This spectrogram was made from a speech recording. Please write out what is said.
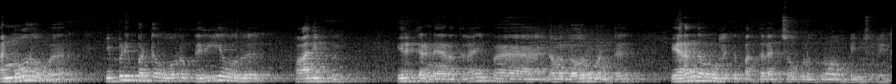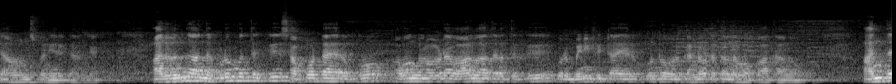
அண்ட் மோர் ஓவர் இப்படிப்பட்ட ஒரு பெரிய ஒரு பாதிப்பு இருக்கிற நேரத்தில் இப்போ நம்ம கவர்மெண்ட்டு இறந்தவங்களுக்கு பத்து லட்சம் கொடுக்குறோம் அப்படின்னு சொல்லிட்டு அனௌன்ஸ் பண்ணியிருக்காங்க. அது வந்து அந்த குடும்பத்துக்கு சப்போர்ட்டாக இருக்கும். அவங்களோட வாழ்வாதாரத்துக்கு ஒரு பெனிஃபிட்டாக இருக்குன்ற ஒரு கண்ணோட்டத்தில் நம்ம பார்த்தாலும் அந்த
